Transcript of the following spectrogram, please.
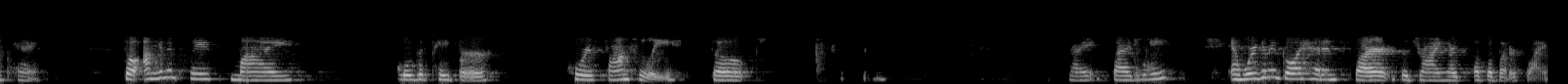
Okay. So I'm going to place my folded paper horizontally. So, right, sideways. And we're going to go ahead and start the drawing of, a butterfly.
